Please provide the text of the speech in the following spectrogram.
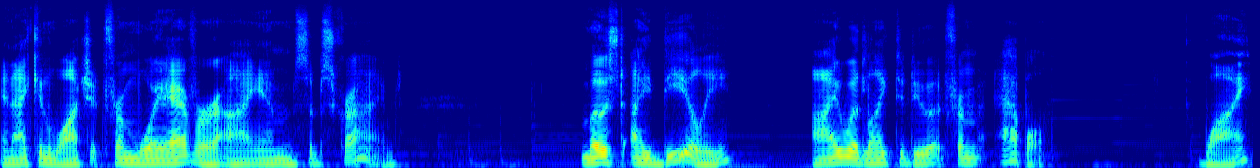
and I can watch it from wherever I am subscribed. Most ideally I would like to do it from Apple. Why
